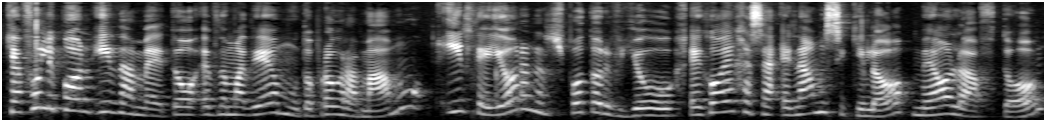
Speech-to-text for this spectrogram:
Και αφού λοιπόν είδαμε το εβδομαδιαίο μου το πρόγραμμά μου, ήρθε η ώρα να σας πω το review. Εγώ έχασα 1,5 κιλό με όλο αυτό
